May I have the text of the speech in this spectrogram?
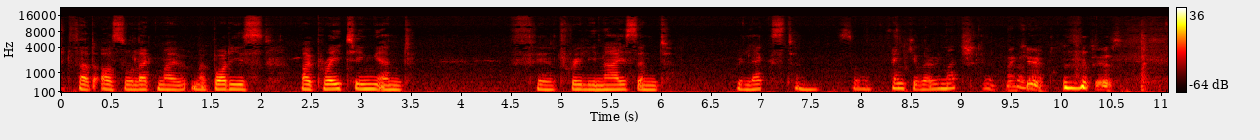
It felt also like my my body is vibrating and felt really nice and relaxed. And so thank you very much. Thank you. Cheers.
